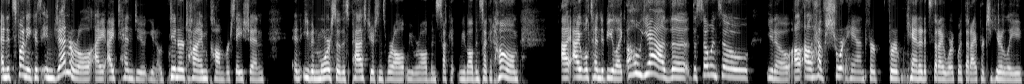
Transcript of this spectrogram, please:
And it's funny because in general I, I tend to you know dinner time conversation and even more so this past year since we're all we were all been stuck at we've all been stuck at home I, I will tend to be like, oh yeah, the the so and so, you know, I'll, I'll have shorthand for for candidates that I work with that I particularly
